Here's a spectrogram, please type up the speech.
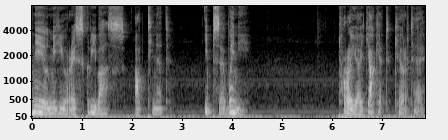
nil mihi rescribas attinet. Ipse veni. Troia jacet certe.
